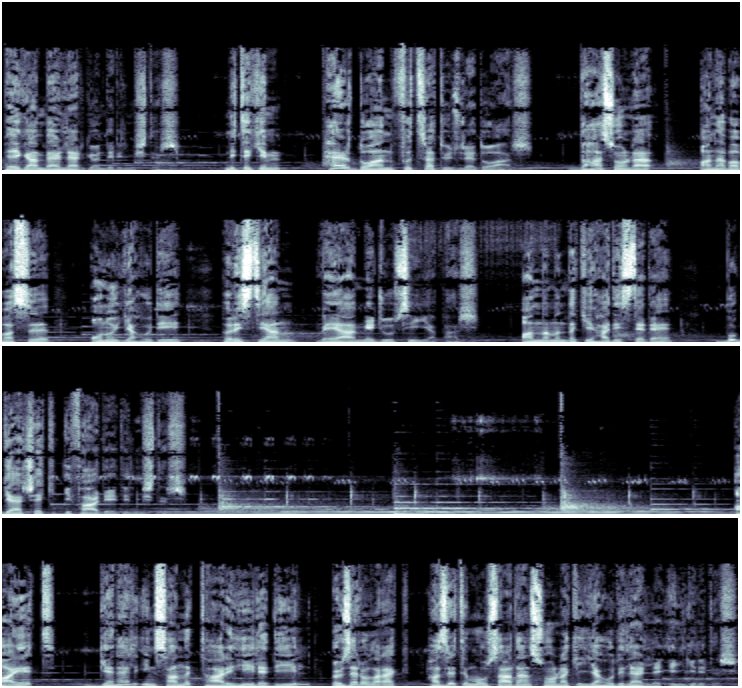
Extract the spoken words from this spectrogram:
peygamberler gönderilmiştir. Nitekim her doğan fıtrat üzere doğar. Daha sonra ana babası onu Yahudi, Hristiyan veya Mecusi yapar. Anlamındaki hadiste de bu gerçek ifade edilmiştir. Ayet, genel insanlık tarihiyle değil, özel olarak Hz. Musa'dan sonraki Yahudilerle ilgilidir.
